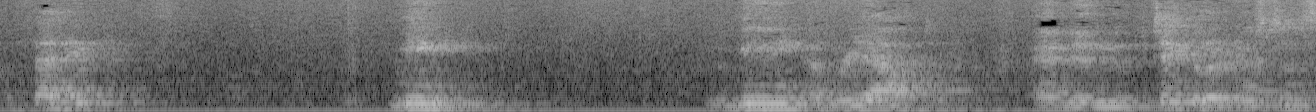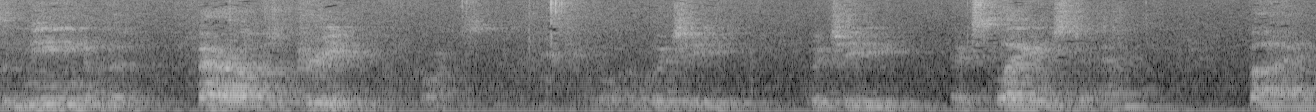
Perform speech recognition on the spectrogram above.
prophetic meaning, the meaning of reality, and in the particular instance, the meaning of the Pharaoh's dream, of course, which he, which he explains to him by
